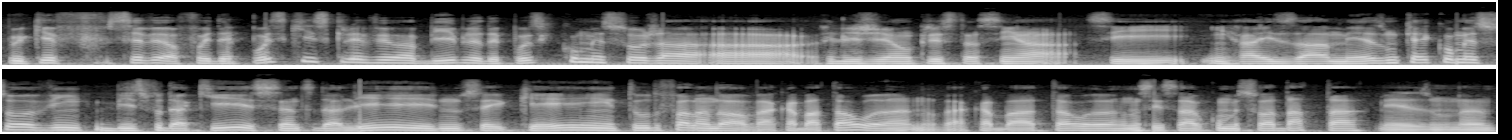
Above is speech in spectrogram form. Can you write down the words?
Porque você vê, ó, foi depois que escreveu a Bíblia, depois que começou já a religião cristã assim a se enraizar mesmo, que aí começou a vir bispo daqui, santo dali, não sei quem, tudo falando, ó, vai acabar tal ano, vai acabar tal ano, você sabe, começou a datar mesmo, né?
